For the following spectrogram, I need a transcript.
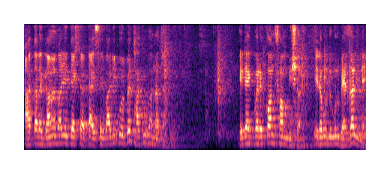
আর তারা গ্রামের বাড়িতে একটা টাইসের বাড়ি করবে থাকুক আর না থাকুক। এটা একবারে কনফার্ম বিষয়। এটার মধ্যে কোনো ভেজালই নেই।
